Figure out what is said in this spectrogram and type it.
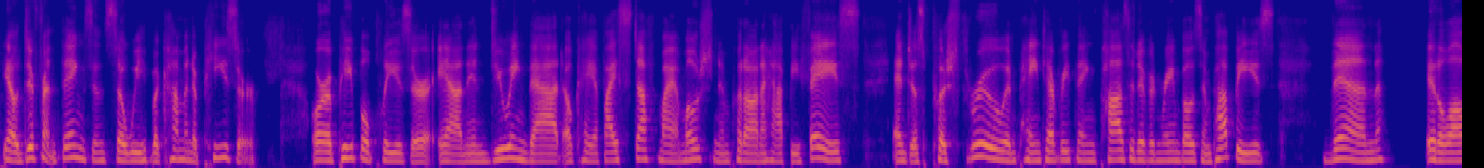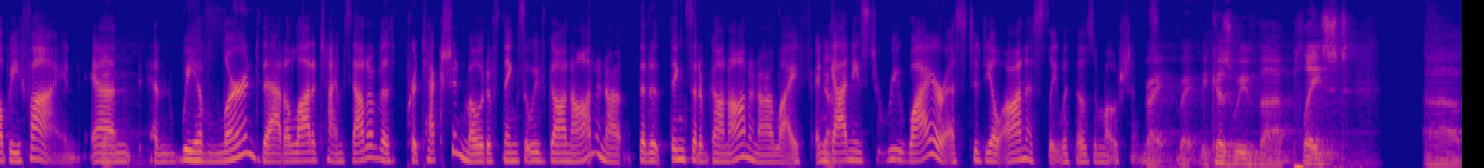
you know, different things. And so we become an appeaser or a people pleaser. And in doing that, okay, if I stuff my emotion and put on a happy face, and just push through and paint everything positive and rainbows and puppies, then it'll all be fine. Yeah. And and we have learned that a lot of times out of a protection mode of things that we've gone on in our that things that have gone on in our life. And Yeah. God needs to rewire us to deal honestly with those emotions. Right, right. Because we've uh, placed um,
